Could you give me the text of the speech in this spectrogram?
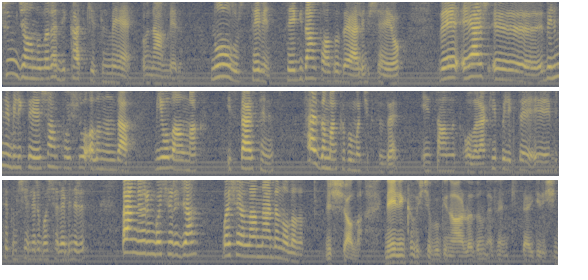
tüm canlılara dikkat kesilmeye önem verin. Ne olur sevin. Sevgiden fazla değerli bir şey yok. Ve eğer e, benimle birlikte yaşam koşulu alanında bir yol almak isterseniz her zaman kapım açık size. İnsanlık olarak hep birlikte e, bir takım şeyleri başarabiliriz. Ben diyorum başaracağım. Başarılanlardan olalım. İnşallah. Neylin Kılıççı bugün ağırladım. Efendim kişisel gelişim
